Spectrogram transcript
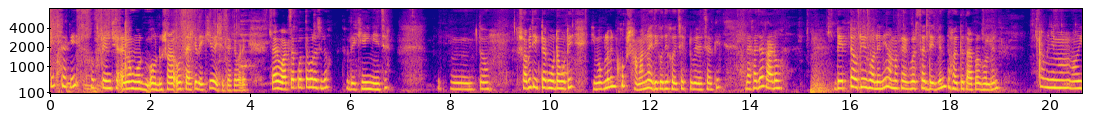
ঠিকঠাকই খুব টেনশন এবং ওর ওর স্যারকে দেখিয়েও এসেছে একেবারে। স্যার হোয়াটসঅ্যাপ করতে বলেছিল দেখিয়েই নিয়েছে। তো সবই ঠিকঠাক মোটামুটি। হিমোগ্লোবিন খুব সামান্য এদিক ওদিক হয়েছে, একটু বেড়েছে আর কি। দেখা যাক আরও ডেটটা ওটির বলেনি, আমাকে একবার স্যার দেখবেন, হয়তো তারপর বলবেন। তো মিনিমাম ওই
